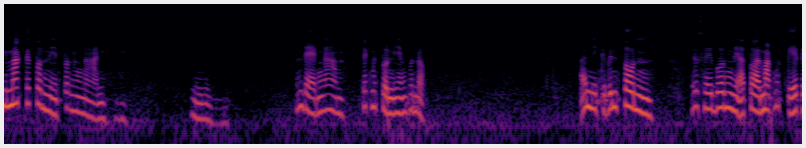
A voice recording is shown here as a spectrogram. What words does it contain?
นี่มักแต่ต้นนี่ต้นข้างหน้านี่นี่นี่นี่มันแดงงามจักไม่ต้นนี้ยงเพิ่นดอก อันนี้ก็เป็นต้นแล้วใส่เบิ้งเนี่ยอาตอยมักมาเก็บ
